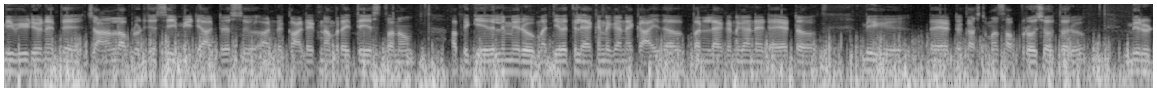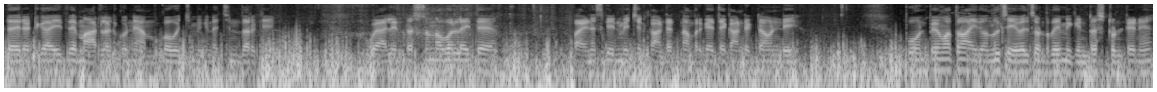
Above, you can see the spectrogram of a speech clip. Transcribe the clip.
మీ వీడియోని అయితే ఛానల్లో అప్లోడ్ చేసి మీ అడ్రస్ అండ్ కాంటాక్ట్ నెంబర్ అయితే ఇస్తాను. అప్పుడు గేదెలు మీరు మధ్యవర్తి లేకుండానే కాగిత పని లేకుండానే డైరెక్ట్ మీ డైరెక్ట్ కస్టమర్స్ అప్రోచ్ అవుతారు. మీరు డైరెక్ట్గా అయితే మాట్లాడుకుని అమ్ముకోవచ్చు మీకు నచ్చిన ధరకి. ఒకవేళ ఇంట్రెస్ట్ ఉన్న వాళ్ళు అయితే పైన స్క్రీన్ మీద ఇచ్చిన కాంటాక్ట్ నెంబర్కి అయితే కాంటాక్ట్ అవ్వండి. ఫోన్పే మాత్రం ఐదు వందలు చేయవలసి ఉంటుంది. మీకు ఇంట్రెస్ట్ ఉంటేనే.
